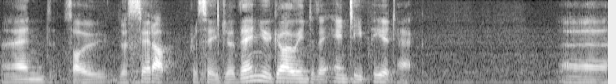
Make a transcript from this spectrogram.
and so the setup procedure, then you go into the NTP attack. Uh,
